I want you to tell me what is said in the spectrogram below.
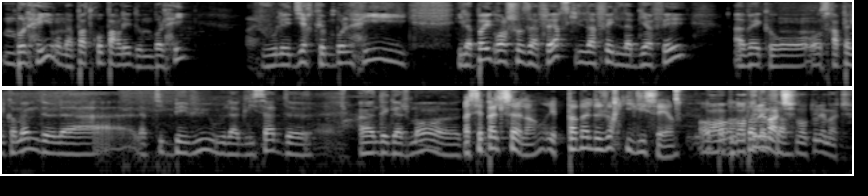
Mbolhi. On n'a pas trop parlé de Mbolhi. Je voulais dire que Mbolhi, il a pas eu grand chose à faire. Ce qu'il l'a fait, il l'a bien fait. Avec, on, on se rappelle quand même de la, la petite bévue ou la glissade de, à un dégagement. euh, Bah, c'est pas le seul. Hein. Il y a pas mal de joueurs qui glissaient. Hein. oh, Dans, pas- dans pas tous les matchs. Dans tous les matchs.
